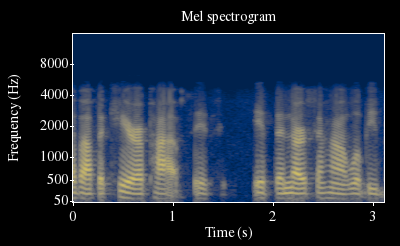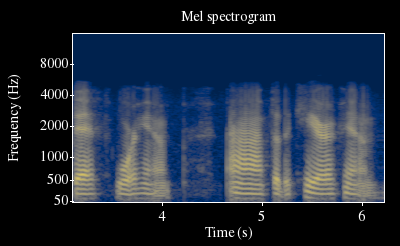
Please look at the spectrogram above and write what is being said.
about the care of Pops, if if the nursing home will be best for him, uh, for the care of him,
